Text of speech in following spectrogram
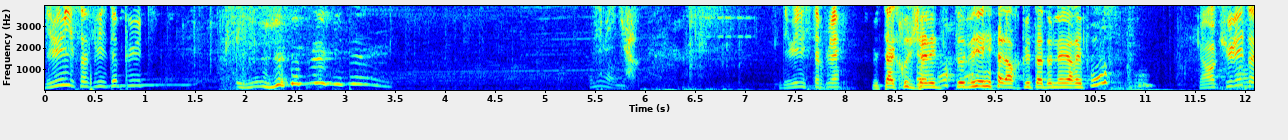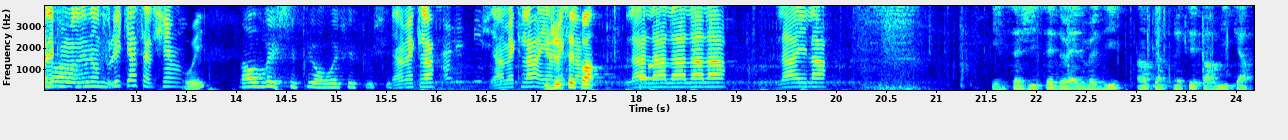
D'huile, sa fils de pute. Je, je sais plus qui c'est. D'huile, s'il te plaît. Mais t'as cru que j'allais te donner alors que t'as donné la réponse? Mais enculé, t'allais pas m'en donner dans tous les cas, sale chien. Oui. Non, en vrai, je sais plus, en vrai, je sais plus. Je sais Y'a un mec là Y'a un mec là, y'a un Je mec sais là. pas. Là, là, là, là, là. Là et là. Il s'agissait de Elmedy, interprété par Mika.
